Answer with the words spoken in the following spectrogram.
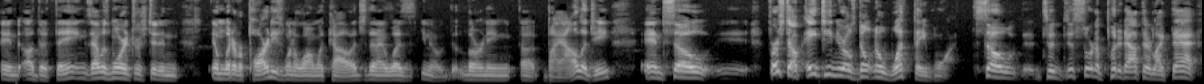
and other things. I was more interested in, in whatever parties went along with college than I was, you know, learning uh, biology. And so, first off, 18 year olds don't know what they want. So to just sort of put it out there like that,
